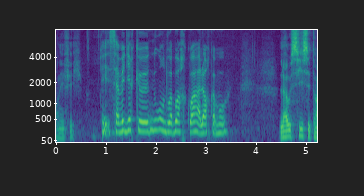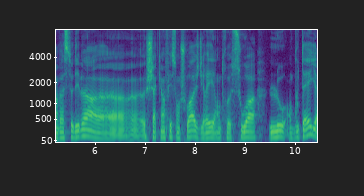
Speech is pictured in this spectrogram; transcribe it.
en effet. Et ça veut dire que nous, on doit boire quoi alors comme eau? Là aussi, c'est un vaste débat. Euh, chacun fait son choix, je dirais, entre soit l'eau en bouteille,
